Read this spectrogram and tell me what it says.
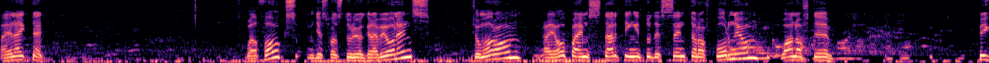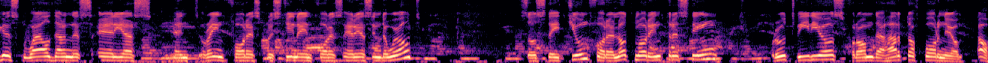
I like that. Well, folks, this was Durio Graveolens. Tomorrow, I hope I'm starting into the center of Borneo, one of the biggest wilderness areas and rainforest, pristine rainforest areas in the world. So stay tuned for a lot more interesting fruit videos from the heart of Borneo. Oh,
